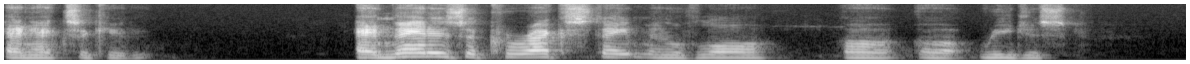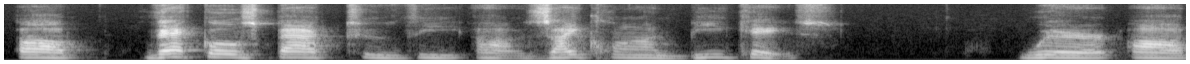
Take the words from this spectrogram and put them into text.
and executed. And that is a correct statement of law, uh, uh, Regis. Uh, that goes back to the uh, Zyklon B case, where uh,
